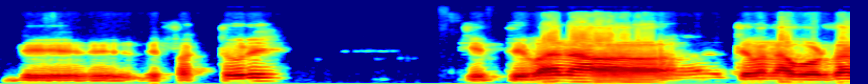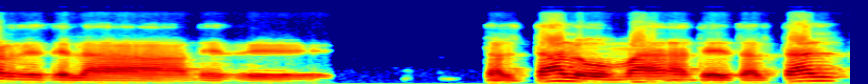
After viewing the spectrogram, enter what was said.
de, factores que te van a, te van a abordar desde, la, desde tal tal o más antes de tal tal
